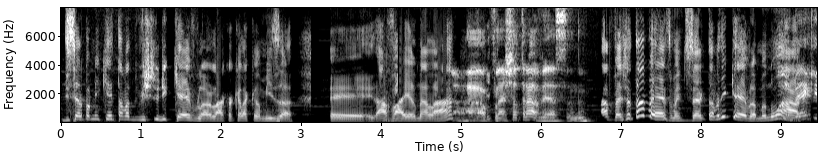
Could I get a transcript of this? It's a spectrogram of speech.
Disseram pra mim que ele tava vestido de Kevlar lá, com aquela camisa é, havaiana lá. A flecha atravessa, né? A flecha atravessa, mas disseram que tava de Kevlar, mas não Tudo há. bem que,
